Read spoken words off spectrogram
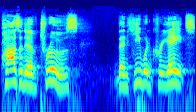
positive truths, then he would create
